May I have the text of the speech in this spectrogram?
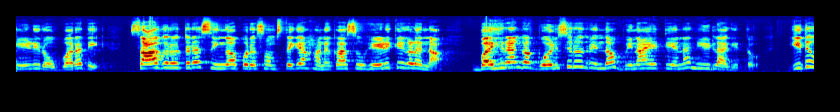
ಹೇಳಿರೋ ವರದಿ ಸಾಗರೋತ್ತರ ಸಿಂಗಾಪುರ ಸಂಸ್ಥೆಗೆ ಹಣಕಾಸು ಹೇಳಿಕೆಗಳನ್ನು ಬಹಿರಂಗಗೊಳಿಸಿರೋದ್ರಿಂದ ವಿನಾಯಿತಿಯನ್ನು ನೀಡಲಾಗಿತ್ತು. ಇದು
